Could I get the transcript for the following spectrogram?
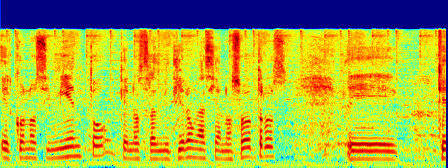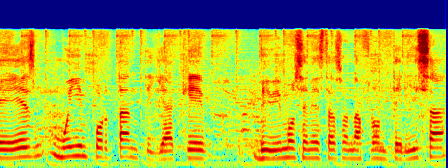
el conocimiento que nos transmitieron hacia nosotros eh, que es muy importante ya que vivimos en esta zona fronteriza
